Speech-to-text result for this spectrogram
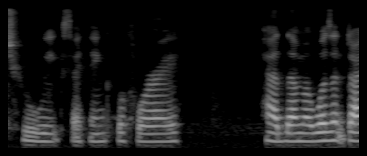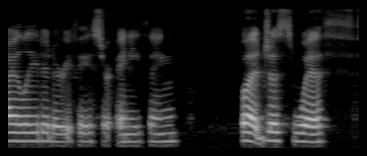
two weeks, I think, before I had them. I wasn't dilated or effaced or anything, but just with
